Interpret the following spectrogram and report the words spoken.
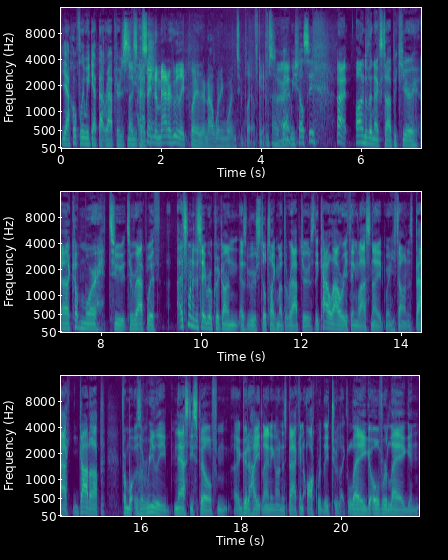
yeah, hopefully we get that Raptors. Nice I hedge. say no matter who they play, they're not winning more than two playoff games. Okay, right. we shall see. All right, on to the next topic here. Uh, a couple more to to wrap with. I just wanted to say real quick on as we were still talking about the Raptors, the Kyle Lowry thing last night when he fell on his back, got up from what was a really nasty spill from a good height landing on his back and awkwardly to like leg over leg. And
